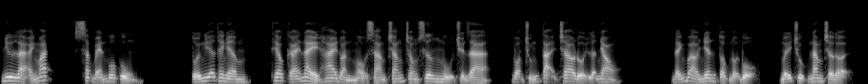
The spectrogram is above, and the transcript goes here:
như là ánh mắt sắc bén vô cùng. Tối nghĩa thanh âm, theo cái này hai đoàn màu xám trắng trong sương mù chuyển ra, bọn chúng tại trao đổi lẫn nhau. Đánh vào nhân tộc nội bộ, mấy chục năm chờ đợi,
